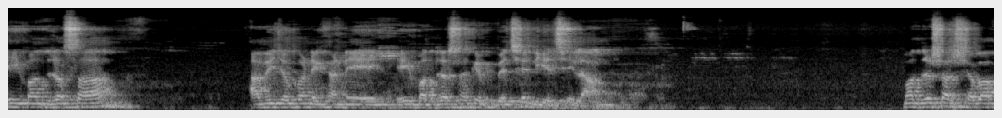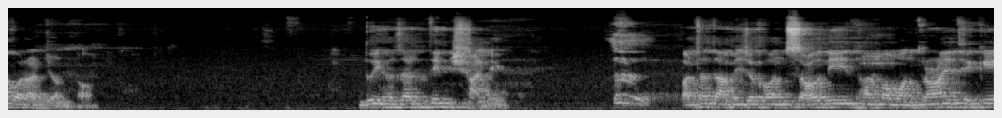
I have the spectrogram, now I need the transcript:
এই মাদ্রাসা আমি যখন এখানে এই মাদ্রাসাকে বেছে নিয়েছিলাম, মাদ্রাসার সেবা করার জন্য দুই হাজার তিন সালে, অর্থাৎ আমি যখন সৌদি ধর্ম মন্ত্রণালয় থেকে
